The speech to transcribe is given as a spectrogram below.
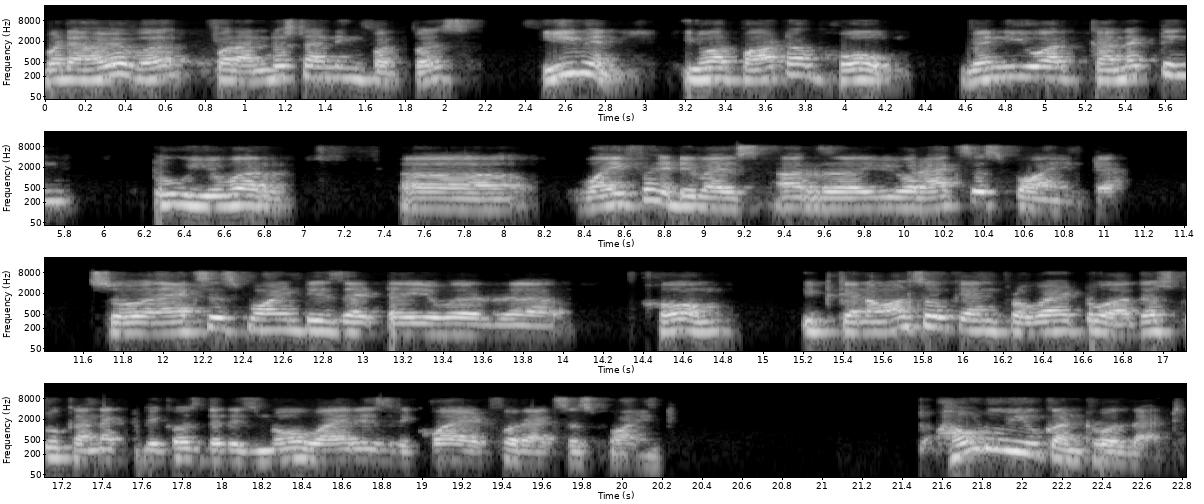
But however, for understanding purpose, even you are part of home when you are connecting to your uh, Wi-Fi device or uh, your access point. So access point is at uh, your uh, home it can also can provide to others to connect because there is no wire is required for access point how do you control that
